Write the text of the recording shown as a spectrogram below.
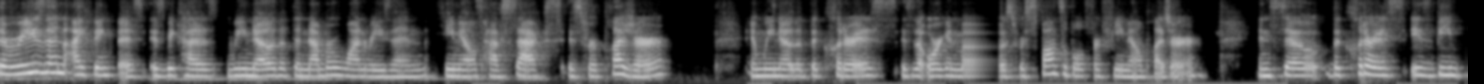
The reason I think this is because we know that the number one reason females have sex is for pleasure. And we know that the clitoris is the organ most responsible for female pleasure. And so the clitoris is the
